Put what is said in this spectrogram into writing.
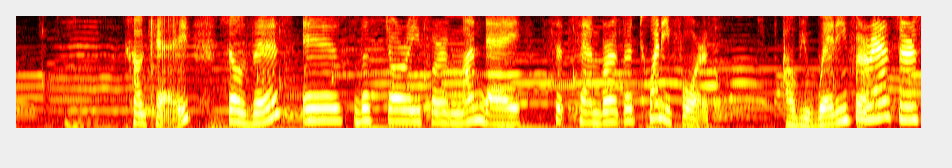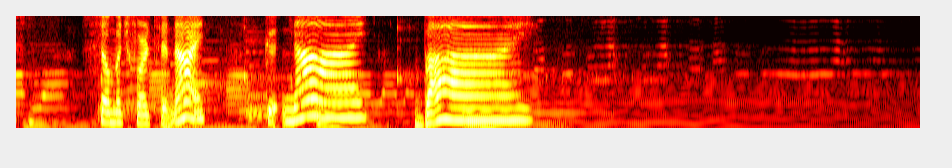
Okay, so this is the story for Monday, September the 24th. I'll be waiting for your answers. So much for tonight. Good night. Bye.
